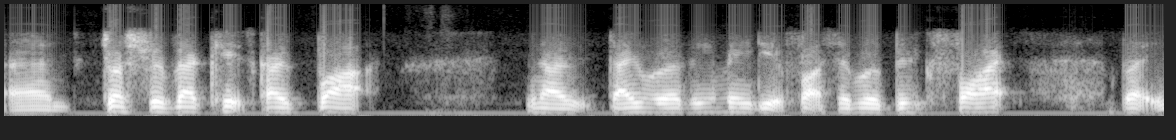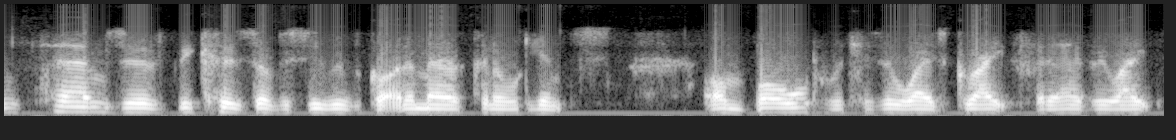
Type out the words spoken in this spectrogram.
and Joshua Vlad Klitschko, but you know, they were the immediate fights. They were a big fight. But in terms of, because obviously we've got an American audience on board, which is always great for the heavyweights,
